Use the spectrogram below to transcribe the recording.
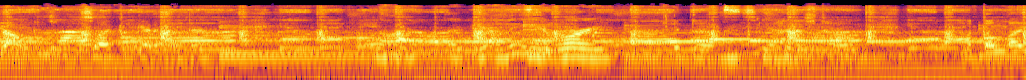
jumped so I could get a meter. No, I, I think it hit Rory. It did. Yeah. His toe. With the light.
